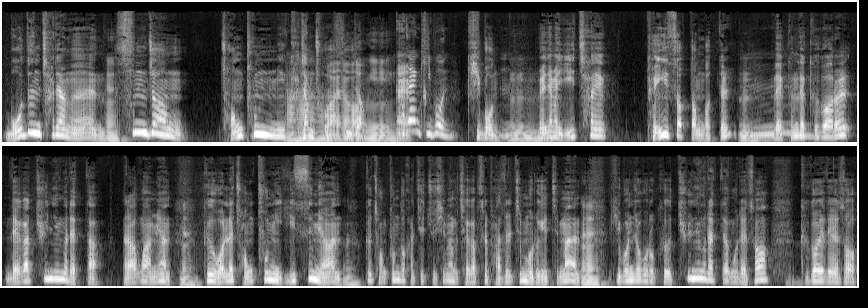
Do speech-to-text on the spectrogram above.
모든 차량은 네. 순정 정품이 가장 아, 좋아요. 순정이. 네, 가장 기본. 기본. 음. 왜냐면 이 차에 돼 있었던 것들. 음. 네, 근데 그거를 내가 튜닝을 했다. 라고 하면 네. 그 원래 정품이 있으면 네. 그 정품도 같이 주시면 제 값을 받을지 모르겠지만 네. 기본적으로 그 튜닝을 했다고 그래서 그거에 대해서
